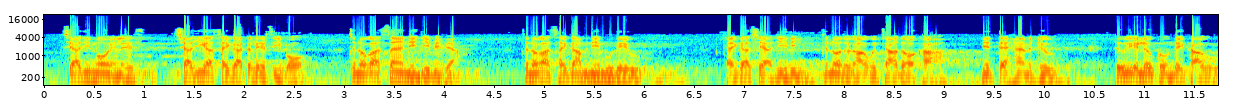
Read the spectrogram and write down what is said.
။ဆရာကြီးမောရင်လဲဆရာကြီးကစိုက်ကားတစ်လှည့်စီးပေါ့။ကျွန်တော်ကစမ်းနေကြည့်မယ်ဗျကျွန်တော်ကစိုက်ကားမနေဘူးသေးဘူးစိုက်ကားဆရာကြီးသည်ကျွန်တော်စကားကိုကြားတော့အခါနှစ်သက်ဟန်မတူ သူ၏အလုတ်ကုံတိတ်ခါကို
